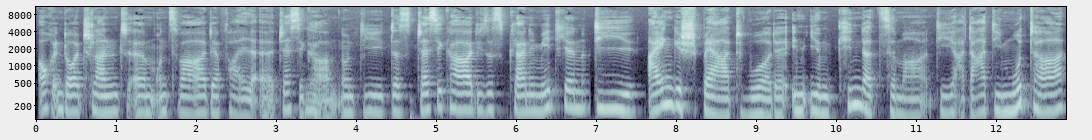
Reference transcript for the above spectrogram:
auch in Deutschland, ähm, und zwar der Fall äh, Jessica. Ja. Und die, das Jessica, dieses kleine Mädchen, die eingesperrt wurde in ihrem Kinderzimmer, die, da hat die Mutter,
